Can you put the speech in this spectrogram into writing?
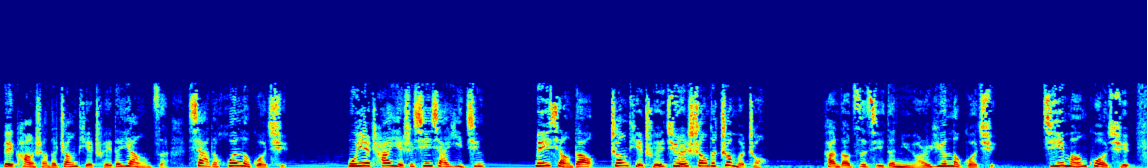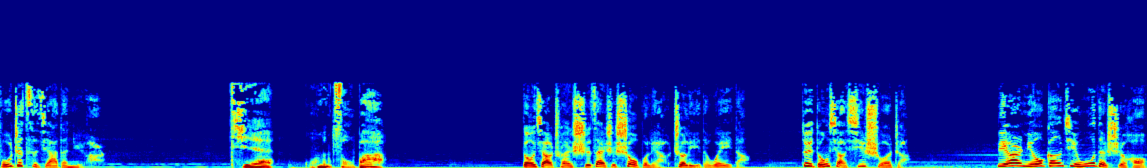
被炕上的张铁锤的样子吓得昏了过去，母夜叉也是心下一惊。没想到张铁锤居然伤得这么重，看到自己的女儿晕了过去，急忙过去扶着自家的女儿。姐，我们走吧。董小川实在是受不了这里的味道，对董小希说着。李二牛刚进屋的时候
